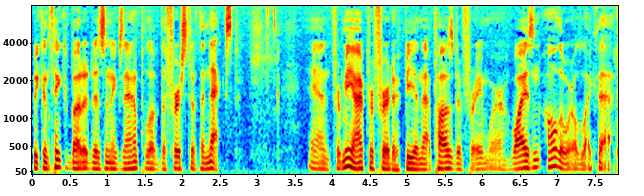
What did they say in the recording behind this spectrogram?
we can think about it as an example of the first of the next. And for me, I prefer to be in that positive frame where why isn't all the world like that?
